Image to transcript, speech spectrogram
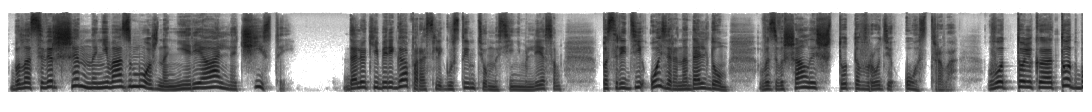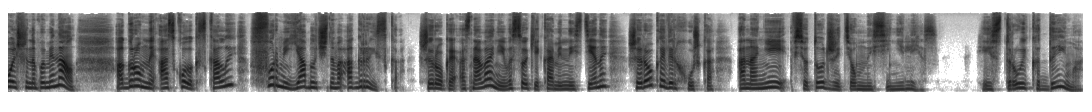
была совершенно невозможно, нереально чистой. Далекие берега поросли густым темно-синим лесом. Посреди озера над льдом возвышалось что-то вроде острова. Вот только тот больше напоминал огромный осколок скалы в форме яблочного огрызка. Широкое основание, высокие каменные стены, широкая верхушка, а на ней все тот же темный синий лес и струйка дыма,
